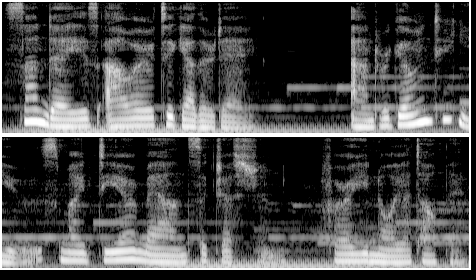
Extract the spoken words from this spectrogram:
Sunday is our together day, and we're going to use my dear man's suggestion for a Eunoia topic,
